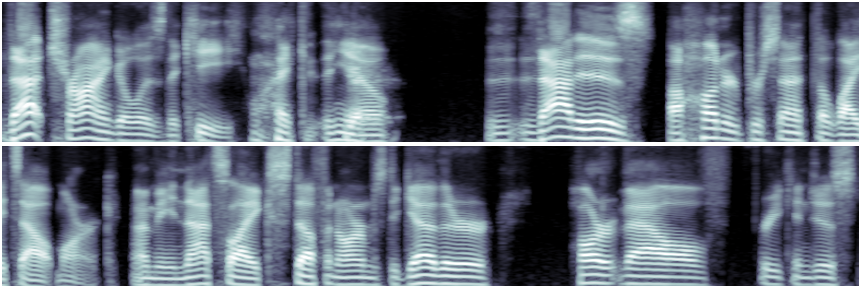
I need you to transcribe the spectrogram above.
that triangle is the key like you yeah. know that is a hundred percent the lights out mark i mean that's like stuffing arms together heart valve freaking just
